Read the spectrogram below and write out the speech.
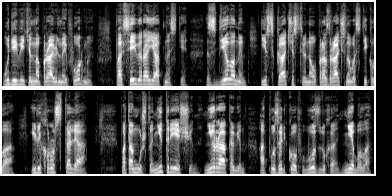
удивительно правильной формы, по всей вероятности, сделанным из качественного прозрачного стекла или хрусталя, потому что ни трещин, ни раковин от пузырьков воздуха не было.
